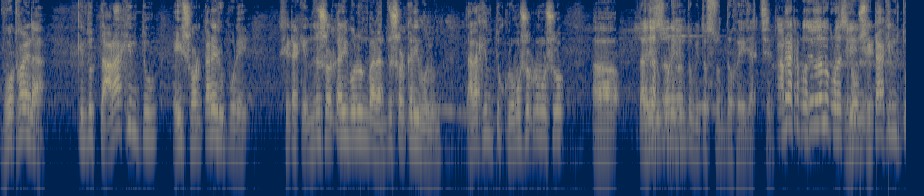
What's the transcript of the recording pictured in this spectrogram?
ভোট হয় না। কিন্তু তারা কিন্তু এই সরকারের উপরে, সেটা কেন্দ্র সরকারই বলুন বা রাজ্য সরকারই বলুন, তারা কিন্তু ক্রমশ ক্রমশ তাদের উপরে কিন্তু বীতশ্রদ্ধ হয়ে যাচ্ছেন। আমরা একটা প্রতিবেদনও করেছি। এবং সেটা কিন্তু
